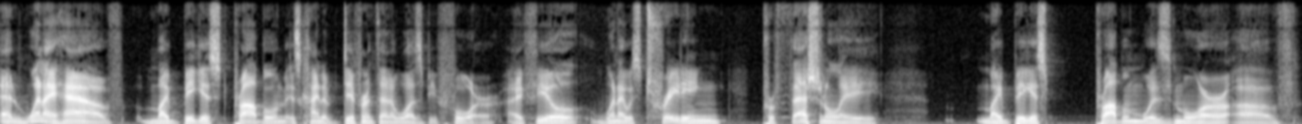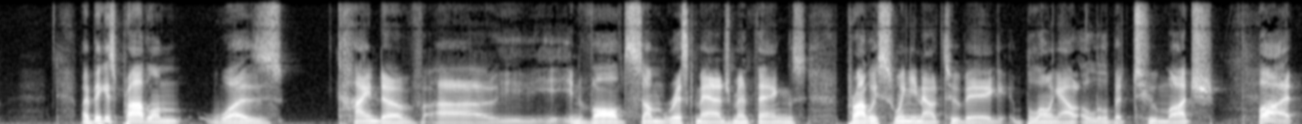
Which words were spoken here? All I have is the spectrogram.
And when I have, my biggest problem is kind of different than it was before. I feel when I was trading professionally, my biggest problem was more of my biggest problem was kind of uh, involved some risk management things, probably swinging out too big, blowing out a little bit too much. But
